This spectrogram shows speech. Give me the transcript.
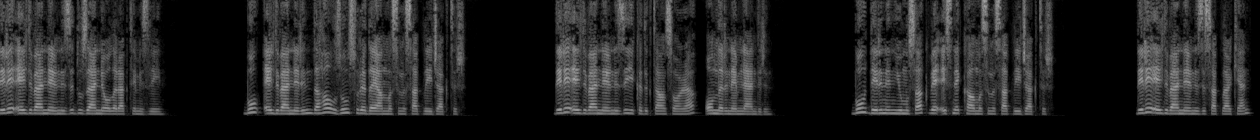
Deri eldivenlerinizi düzenli olarak temizleyin. Bu, eldivenlerin daha uzun süre dayanmasını sağlayacaktır. Deri eldivenlerinizi yıkadıktan sonra, onları nemlendirin. Bu, derinin yumuşak ve esnek kalmasını sağlayacaktır. Deri eldivenlerinizi saklarken,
